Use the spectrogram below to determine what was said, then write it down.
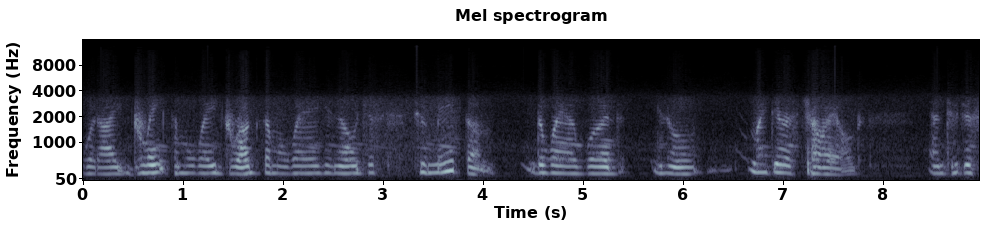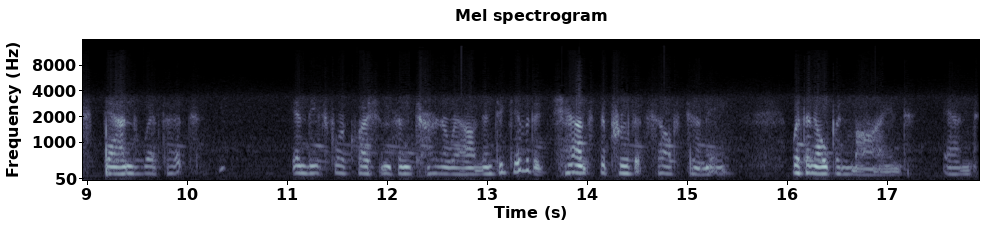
would I drink them away, drug them away? You know, just to meet them the way I would, you know, my dearest child, and to just stand with it in these four questions and turn around and to give it a chance to prove itself to me with an open mind. And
